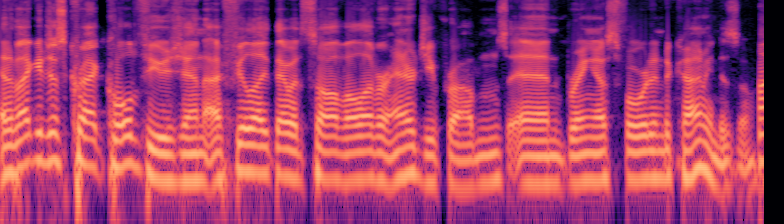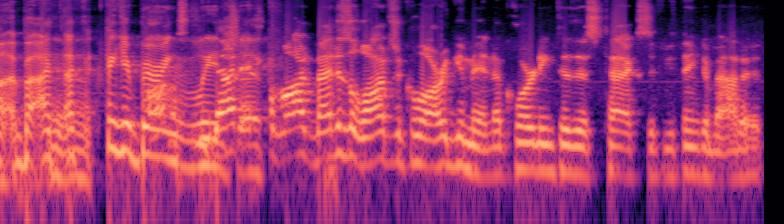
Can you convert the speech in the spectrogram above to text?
And if I could just crack cold fusion, I feel like that would solve all of our energy problems and bring us forward into communism. Uh, but I, I th- think you're bearing the lead. that, is a log- that is a logical argument according to this text, if you think about it.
